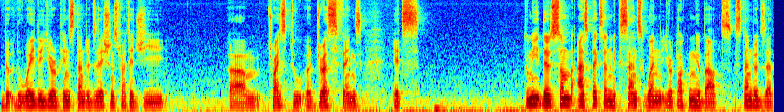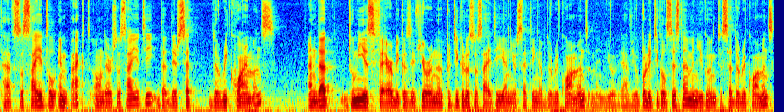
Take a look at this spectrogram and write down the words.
the, the way the European standardization strategy um, tries to address things, it's to me, there's some aspects that make sense when you're talking about standards that have societal impact on their society, that they set the requirements. And that, to me, is fair because if you're in a particular society and you're setting up the requirements, I mean, you have your political system and you're going to set the requirements.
